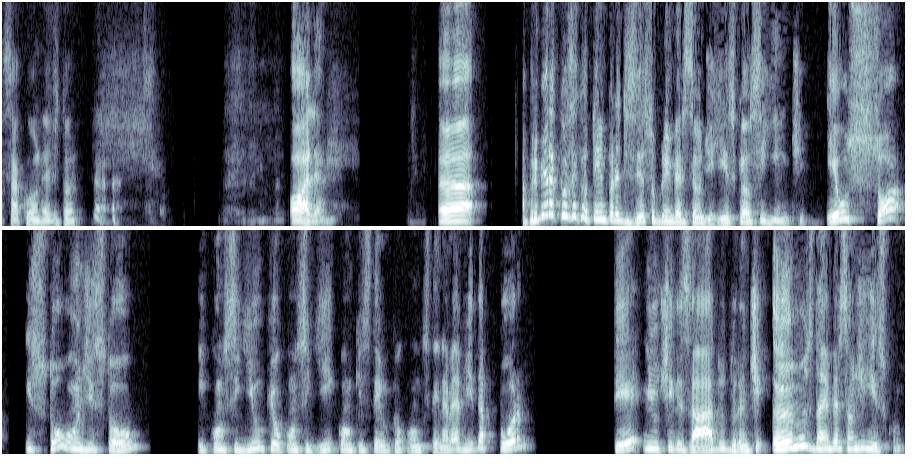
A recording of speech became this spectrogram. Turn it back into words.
Sacou, né, editor? Olha, Uh, a primeira coisa que eu tenho para dizer sobre inversão de risco é o seguinte: eu só estou onde estou e consegui o que eu consegui, conquistei o que eu conquistei na minha vida por ter me utilizado durante anos da inversão de risco.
